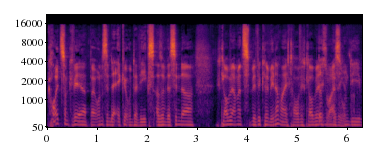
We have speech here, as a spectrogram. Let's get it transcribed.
kreuz und quer bei uns in der Ecke unterwegs? Also wir sind da, ich glaube, wir haben jetzt, wie viele Kilometer mache ich drauf? Ich glaube, Das weiß ich um die,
